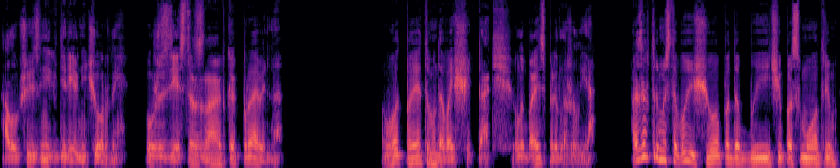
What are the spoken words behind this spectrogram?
а лучшие из них в деревне Черной. Уж здесь-то знают, как правильно. Вот поэтому давай считать, — улыбаясь, предложил я. А завтра мы с тобой еще по добыче посмотрим.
